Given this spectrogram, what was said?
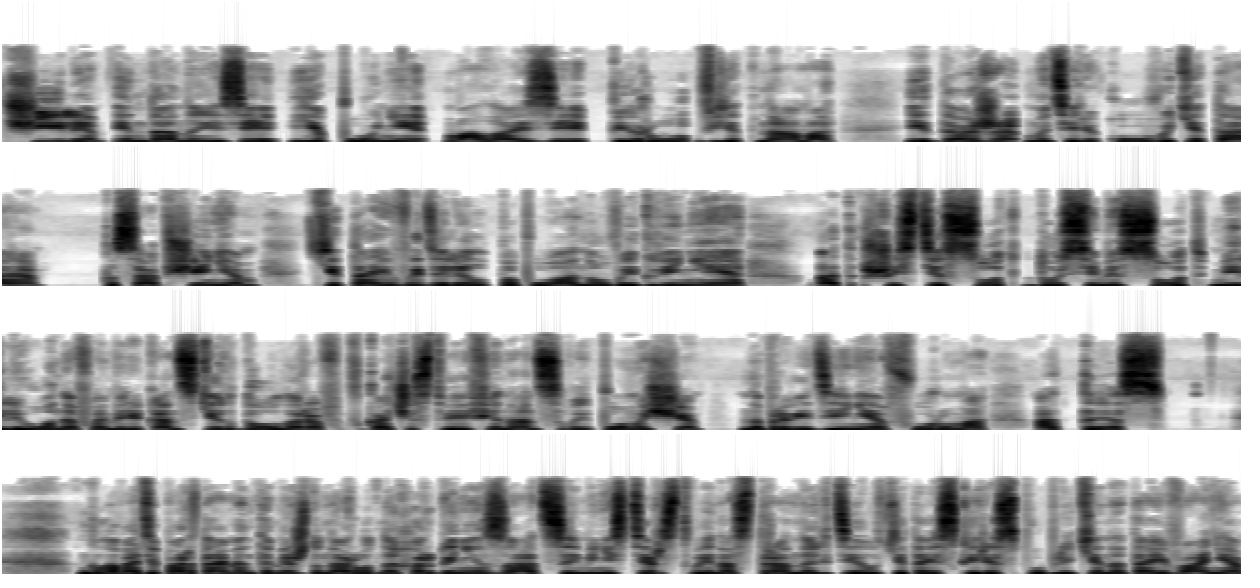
Чили, Индонезии, Японии, Малайзии, Перу, Вьетнама и даже материкового Китая. По сообщениям, Китай выделил Папуа-Новой Гвинее от 600 до 700 миллионов американских долларов в качестве финансовой помощи на проведение форума АТЭС. Глава Департамента международных организаций Министерства иностранных дел Китайской Республики на Тайване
